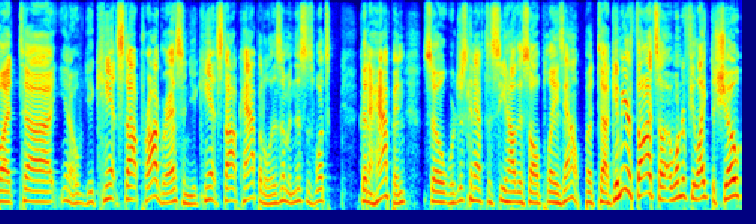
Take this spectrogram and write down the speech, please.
But, uh, you know, you can't stop progress and you can't stop capitalism. And this is what's going to happen. So we're just going to have to see how this all plays out. But uh, give me your thoughts. I wonder if you like the show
